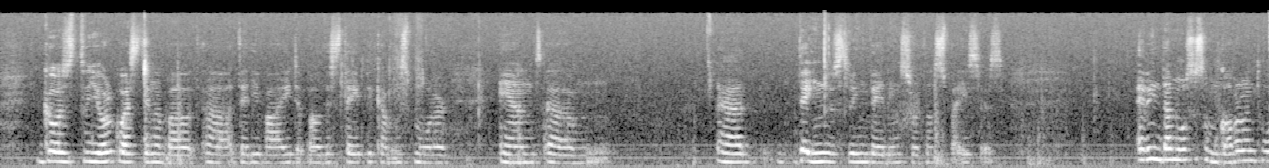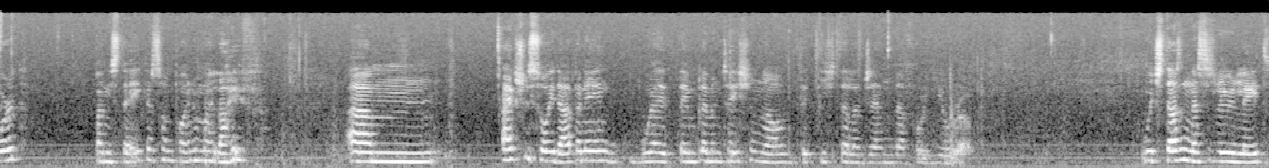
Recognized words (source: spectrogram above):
goes to your question about uh, the divide, about the state becoming smaller, and um, uh, the industry invading certain spaces. Having done also some government work by mistake at some point in my life, um, I actually saw it happening with the implementation of the digital agenda for Europe, which doesn't necessarily relate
